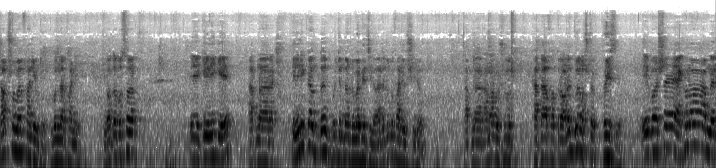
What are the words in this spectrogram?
সবসময় ফানি উঠে, বন্যার ফানি গত বছর এই ক্লিনিকে আপনার ক্লিনিকটা পর্যন্ত ডুবে ফেলছিল, এতটুকু পানি উঠছিল আপনার আমার ওষুধ খাতা পত্র অনেকগুলো নষ্ট হয়েছে। এই বয়সে এখনও আপনার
